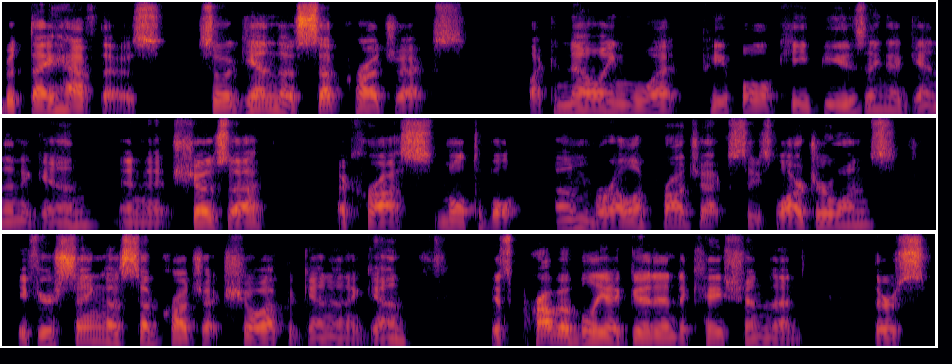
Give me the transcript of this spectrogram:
but they have those. So again, those sub projects, like knowing what people keep using again and again, and it shows up across multiple umbrella projects, these larger ones. If you're seeing those sub projects show up again and again, it's probably a good indication that there's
